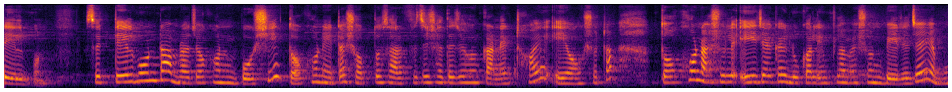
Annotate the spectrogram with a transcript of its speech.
টেলবোন সো টেলবোনটা আমরা যখন বসি, তখন এটা শক্ত সারফেসের সাথে যখন কানেক্ট হয় এই অংশটা, তখন আসলে এই জায়গায় লোকাল ইনফ্লামেশন বেড়ে যায় এবং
